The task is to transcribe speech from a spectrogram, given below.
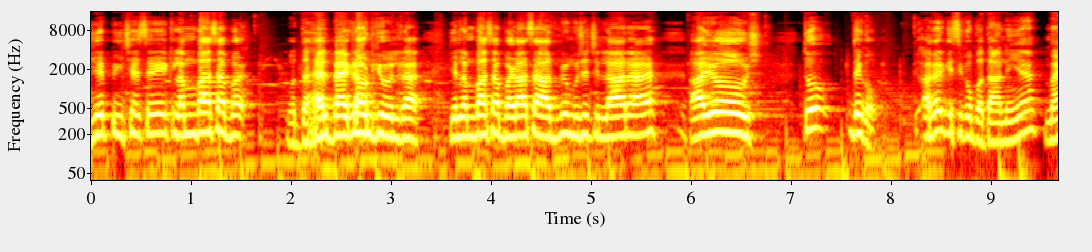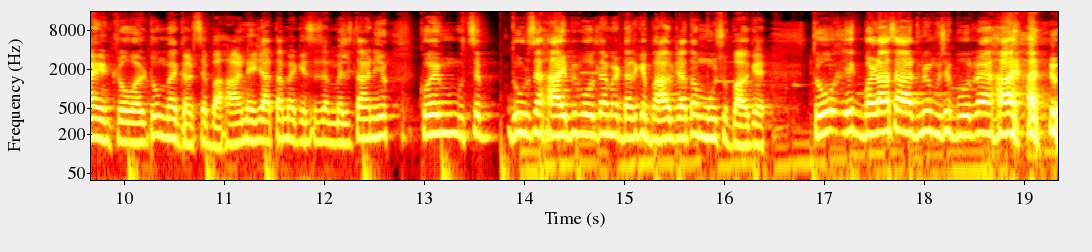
ये पीछे से एक लंबा सा वो द हेल बैकग्राउंड क्यों मिल रहा है? ये लंबा सा बड़ा सा आदमी मुझे चिल्ला रहा है, आयुष! तो देखो, अगर किसी को पता नहीं है, मैं इंट्रोवर्ट हूँ, मैं घर से बाहर नहीं जाता, मैं किसी से मिलता नहीं हूँ, कोई मुझसे दूर से हाई भी बोलता है, मैं डर के भाग जाता हूँ, मुँह छुपा के। तो एक बड़ा सा आदमी मुझे बोल रहा है, हाय हाय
